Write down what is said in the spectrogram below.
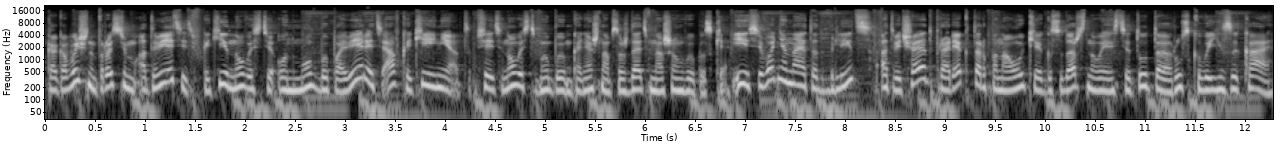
как обычно, просим ответить, в какие новости он мог бы поверить, а в какие нет. Все эти новости мы будем, конечно, обсуждать в нашем выпуске. И сегодня на этот Блиц отвечает проректор по науке Государственного института русского языка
